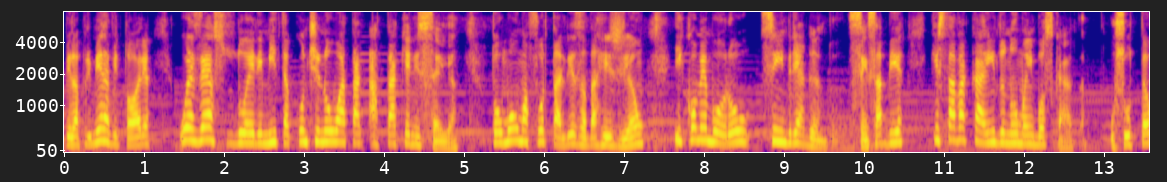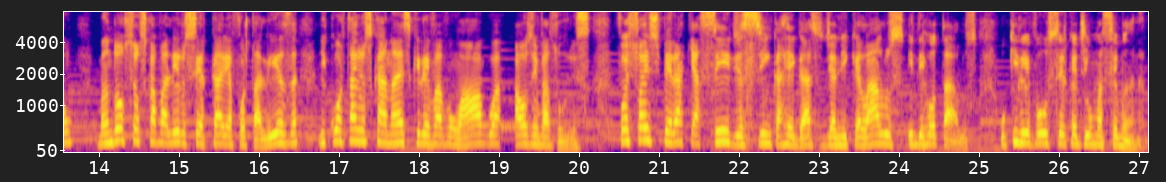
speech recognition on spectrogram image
pela primeira vitória, o exército do eremita continuou o ata ataque a Niceia. Tomou uma fortaleza da região e comemorou se embriagando, sem saber que estava caindo numa emboscada. O sultão mandou seus cavaleiros cercarem a fortaleza e cortarem os canais que levavam água aos invasores. Foi só esperar que a sede se encarregasse de aniquilá-los e derrotá-los, o que levou cerca de uma semana.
